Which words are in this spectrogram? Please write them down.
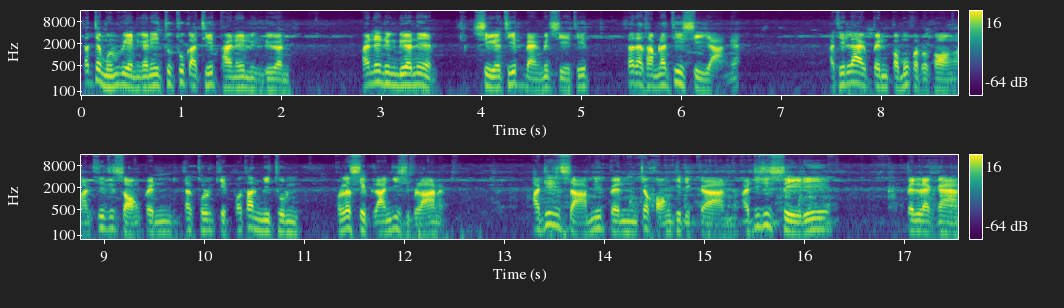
ท่านจะหมุนเวียนกันนี้ทุก ๆ อาทิตย์ภายในหนึ่งเดือน ภายในหนึ่งเดือนเนี่ยสี่อาทิตย์แบ่งเป็นสี่อาทิตย์ท่านจะทำหน้าที่สี่อย่างเนี่ยอาทิตย์แรกเป็นประมุขฝ่ายปกครองอาทิตย์ที่สองเป็นนักธุรกิจเพราะท่านมีทุนคนละสิบล้านยี่สิบล้านอะอาทิตย์ที่สามนี่เป็นเจ้าของกิจการอาทิตย์ที่สี่นี่ เป็นแรงงาน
